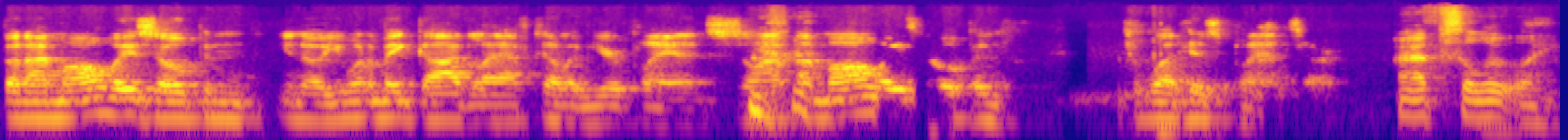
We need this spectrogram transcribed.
but i'm always open you know you want to make god laugh tell him your plans so i'm, I'm always open to what his plans are absolutely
